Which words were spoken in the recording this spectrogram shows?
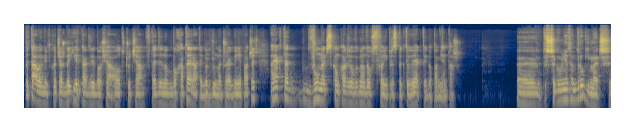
Pytałem już chociażby Irka Grybosia o odczucia wtedy, no bohatera tego dwumeczu, jakby nie patrzeć. A jak ten dwumecz z Konkordią wyglądał z twojej perspektywy? Jak ty go pamiętasz? E, Szczególnie ten drugi mecz,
